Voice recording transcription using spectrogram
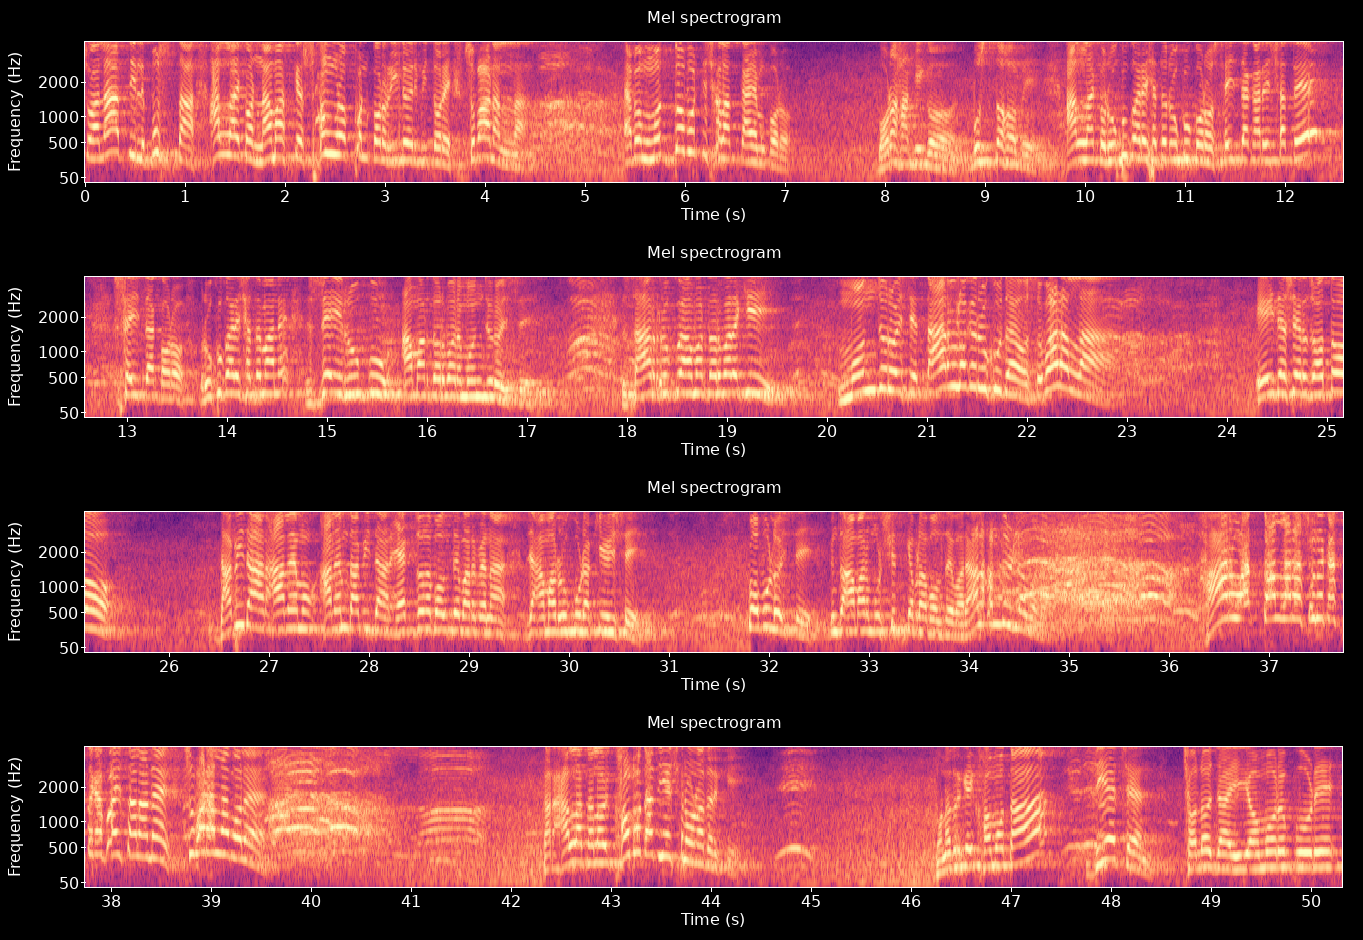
সোয়ালাতিল বুস্তা। আল্লাহ কর নামাজকে সংরক্ষণ করো হৃদয়ের ভিতরে। সুবান আল্লাহ এবং মধ্যবর্তী সালাত কায়েম করো। বড় হাকিগত, বুঝতে হবে। আল্লাহকে রুকুকারের সাথে রুকু করো সেইদাকারের সাথে সেইদা করো। রুকুকারের সাথে মানে যেই রুকু আমার দরবারে মঞ্জুর হয়েছে যার রুকু আমার দরবারে কি? মঞ্জুর হয়েছে তার লগে রুকু দাও সুবার আল্লাহ এই দেশের যত দাবিদার, আলেম আলেম দাবিদার একজনে বলতে পারবে না যে আমার রুকুটা কি হয়েছে কবুল হয়েছে কিন্তু আমার মুর্শিদ কেবলা বলতে পারে। আলহামদুলিল্লাহ বলে। হার ওয়াক্ত আল্লাহ রাসুলের কাছ থেকে ফয়সালা নেয়। সুবার আল্লাহ বলে। কারণ আল্লাহ তালা ওই ক্ষমতা দিয়েছেন ওনাদেরকে। ওনাদেরকে ক্ষমতা দিয়েছেন। চলো যাই অমরপুরে,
